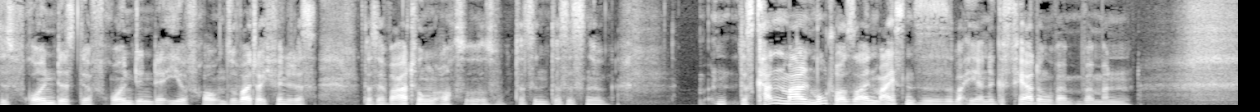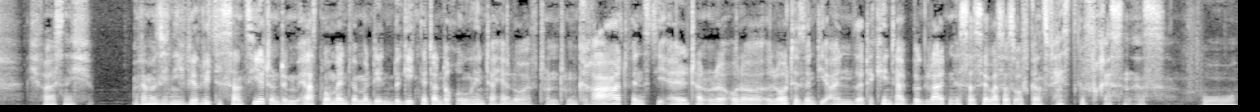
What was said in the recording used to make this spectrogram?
des Freundes, der Freundin, der Ehefrau und so weiter. Ich finde, dass, dass Erwartungen auch so, das sind, das ist eine, das kann mal ein Motor sein, meistens ist es aber eher eine Gefährdung, weil, weil man, ich weiß nicht, wenn man sich nicht wirklich distanziert und im ersten Moment, wenn man denen begegnet, dann doch irgendwo hinterherläuft. Und, und gerade wenn es die Eltern oder, oder Leute sind, die einen seit der Kindheit begleiten, ist das ja was, was oft ganz festgefressen ist. Wo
